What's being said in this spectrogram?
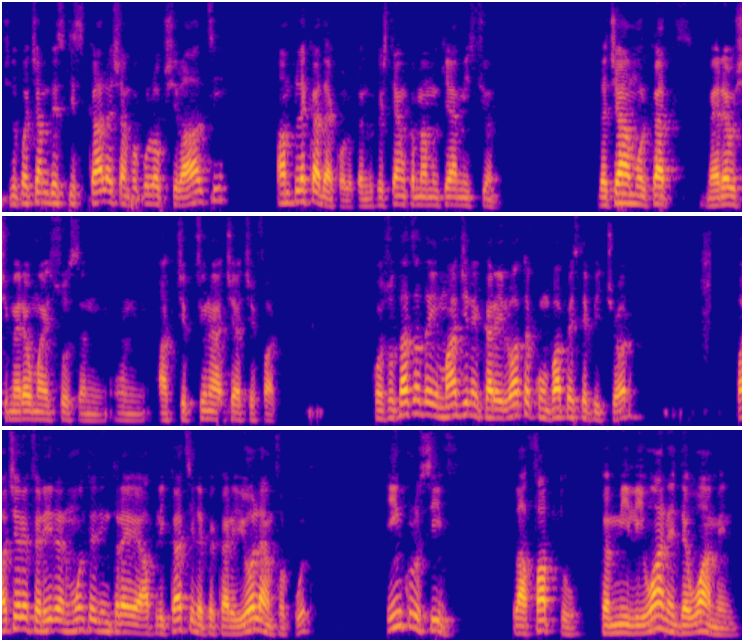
Și după ce am deschis calea și am făcut loc și la alții, am plecat de acolo, pentru că știam că mi-am încheiat misiunea. De ce am urcat mereu și mereu mai sus în, în accepțiunea a ceea ce fac. Consultația de imagine care e luată cumva peste picior face referire în multe dintre aplicațiile pe care eu le-am făcut, inclusiv la faptul că milioane de oameni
